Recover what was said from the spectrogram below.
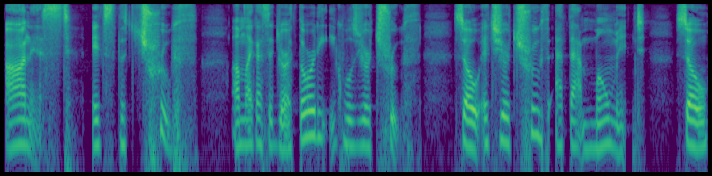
honest. It's the truth. Um, like I said, your authority equals your truth. So it's your truth at that moment. So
